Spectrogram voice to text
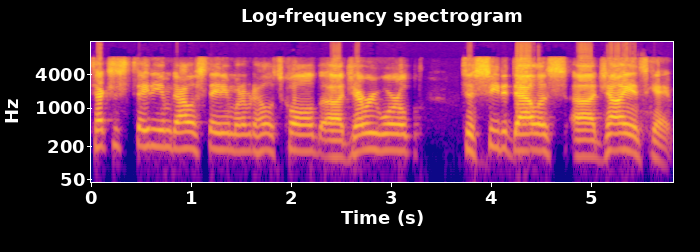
Texas Stadium, Dallas Stadium, whatever the hell it's called, uh, Jerry World, to see the Dallas uh, Giants game.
